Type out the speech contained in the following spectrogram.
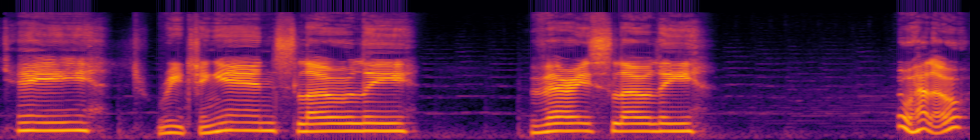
Okay, reaching in slowly, very slowly. Oh, hello.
